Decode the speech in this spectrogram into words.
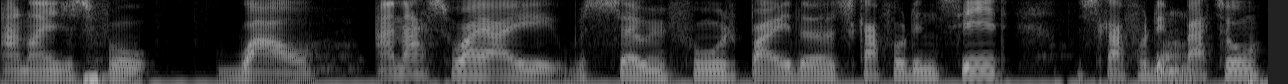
and I just thought, wow. And that's why I was so enthralled by the scaffolding scene, the scaffolding mm. battle,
